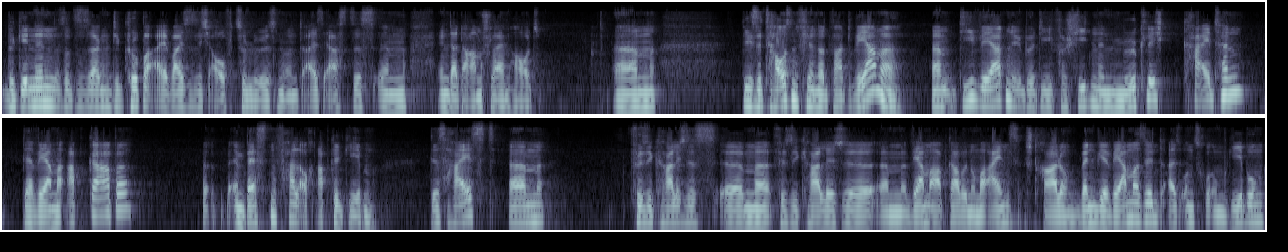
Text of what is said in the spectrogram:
beginnen sozusagen die Körpereiweiße sich aufzulösen und als erstes ähm, in der Darmschleimhaut. Ähm, diese 1400 Watt Wärme, ähm, die werden über die verschiedenen Möglichkeiten der Wärmeabgabe äh, im besten Fall auch abgegeben. Das heißt, ähm, physikalisches, ähm, physikalische ähm, Wärmeabgabe Nummer eins Strahlung. Wenn wir wärmer sind als unsere Umgebung,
